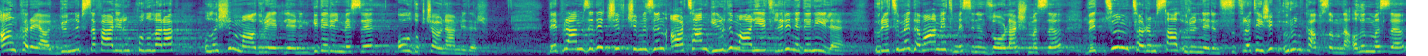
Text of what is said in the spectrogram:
Ankara'ya günlük seferlerin konularak ulaşım mağduriyetlerinin giderilmesi oldukça önemlidir. Depremzede çiftçimizin artan girdi maliyetleri nedeniyle üretime devam etmesinin zorlaşması ve tüm tarımsal ürünlerin stratejik ürün kapsamına alınması,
